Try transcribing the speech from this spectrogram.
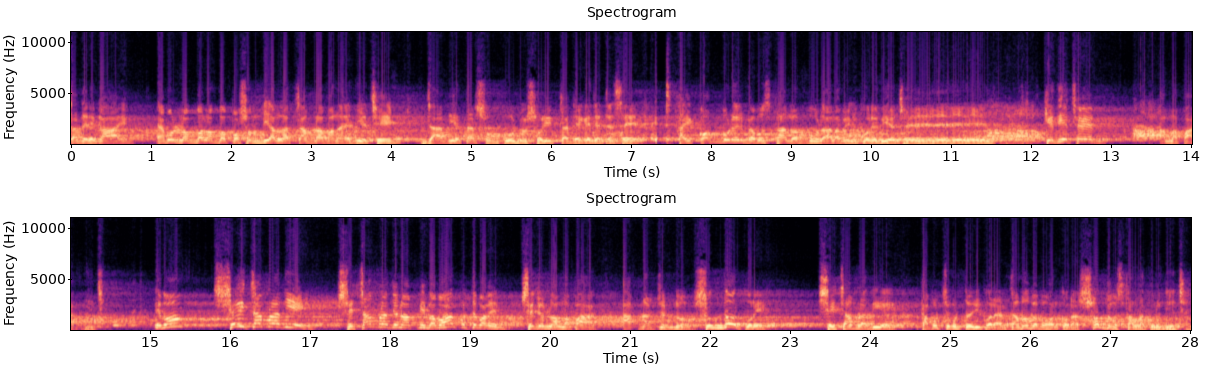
তাদের গায়ে এমন লম্বা লম্বা পশম দিয়ে আল্লাহ চামড়া বানায় দিয়েছেন, যা দিয়ে তার সম্পূর্ণ শরীরটা ঢেকে যেতেছে। স্থায়ী কম্বলের ব্যবস্থা রব্বুল আলামিন করে দিয়েছেন। কে দিয়েছেন? আল্লাহ পাক দিয়েছে এবং সেই চামড়া দিয়ে, সে চামড়া যেন আপনি ব্যবহার করতে পারেন, সেজন্য আল্লাহ পাক আপনার জন্য সুন্দর করে সেই চামড়া দিয়ে কাপড় চোপড় তৈরি করার, জামা ব্যবহার করার সব ব্যবস্থা আল্লাহ করে দিয়েছেন।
